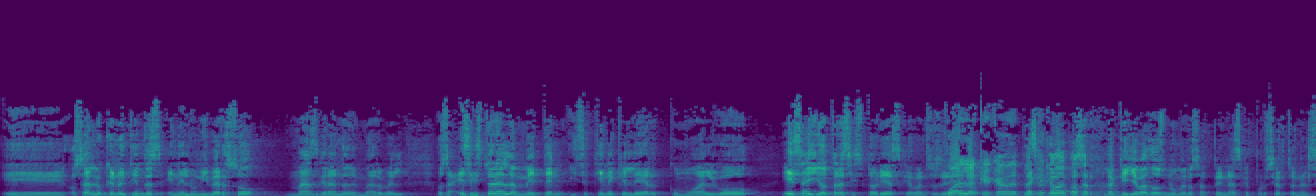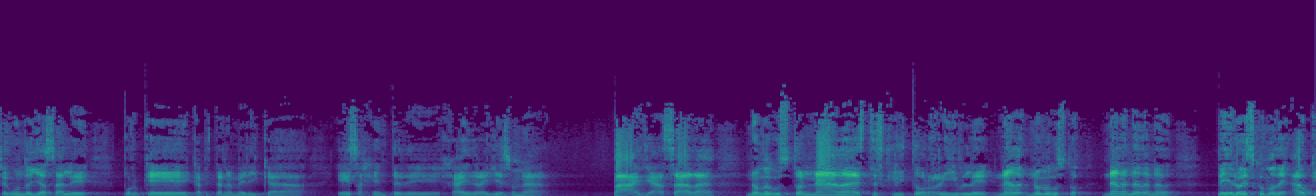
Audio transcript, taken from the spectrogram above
Eh, o sea, lo que no entiendo es en el universo más grande de Marvel, o sea, esa historia la meten y se tiene que leer como algo, esa y otras historias que van sucediendo. ¿Cuál? ¿La que acaba de La pasar? que acaba de pasar, la que lleva dos números apenas, que por cierto en el segundo ya sale por qué Capitán América es agente de Hydra y es una payasada. No me gustó nada, está escrito horrible, nada, no me gustó, nada, nada, nada. Pero es como de, ah, ok,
